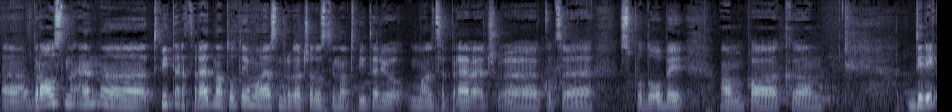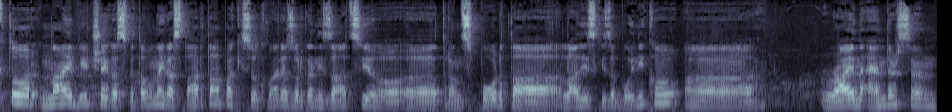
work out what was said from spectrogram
Uh, bral sem en uh, Twitter thread na to temo, jaz sem drugače dosti na Twitterju, malce preveč, uh, kot se spodobi, ampak. Um, Direktor največjega svetovnega startupa, ki se ukvarja z organizacijo uh, transporta ladijskih zabojnikov, uh, Ryan Anderson,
